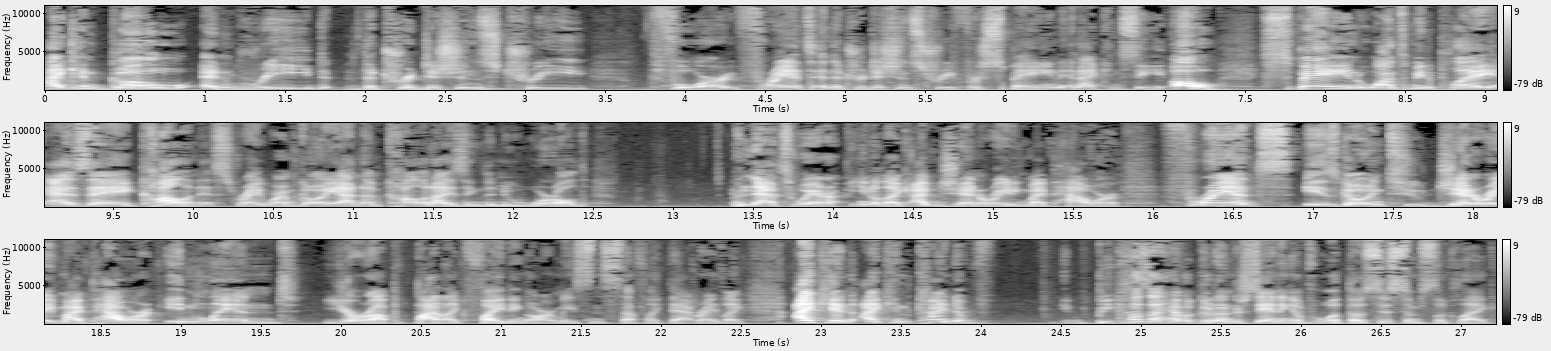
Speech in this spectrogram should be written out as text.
I can go and read the traditions tree for France and the traditions tree for Spain, and I can see, oh, Spain wants me to play as a colonist, right? Where I'm going out and I'm colonizing the new world. And that's where, you know, like I'm generating my power. France is going to generate my power inland Europe by like fighting armies and stuff like that, right? Like I can I can kind of because I have a good understanding of what those systems look like,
